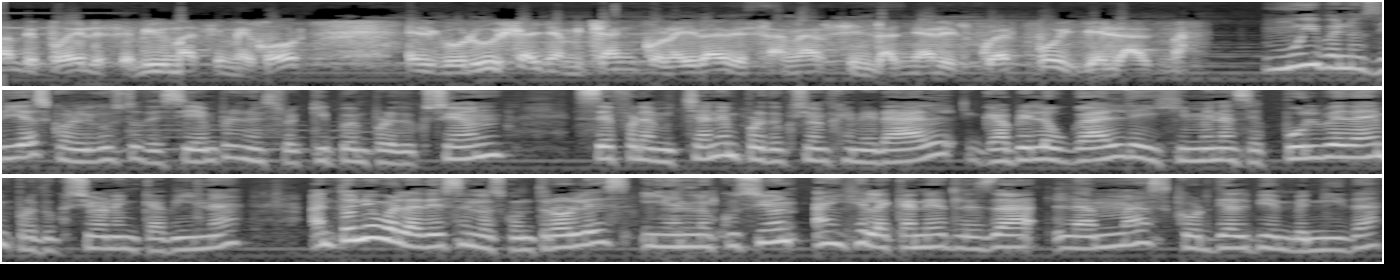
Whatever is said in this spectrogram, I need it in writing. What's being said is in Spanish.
afán de poderles servir más y mejor, el gurú Shayamichan con la idea de sanar sin dañar el cuerpo y el alma. Muy buenos días, con el gusto de siempre, nuestro equipo en producción, Sephora Michan en producción general, Gabriela Ugalde y Jimena Sepúlveda en producción en cabina, Antonio Valadez en los controles y en locución Ángela Canet les da la más cordial bienvenida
